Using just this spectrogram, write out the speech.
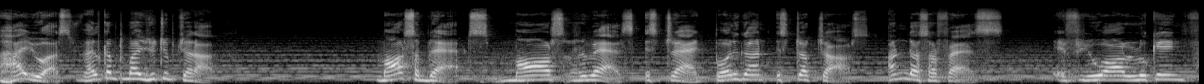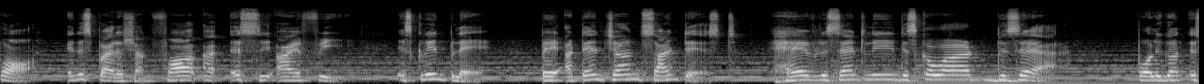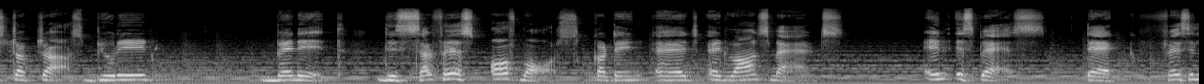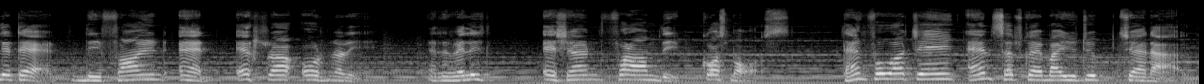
Hi viewers, welcome to my YouTube channel. Mars updates. Mars reveals strange polygon structures under surface. If you are looking for inspiration for a sci-fi screenplay, pay attention. Scientists have recently discovered bizarre polygon structures buried beneath the surface of Mars, cutting edge advancements in space tech facilitated the find an extraordinary revelation from the cosmos. Thanks for watching and subscribe my YouTube channel.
